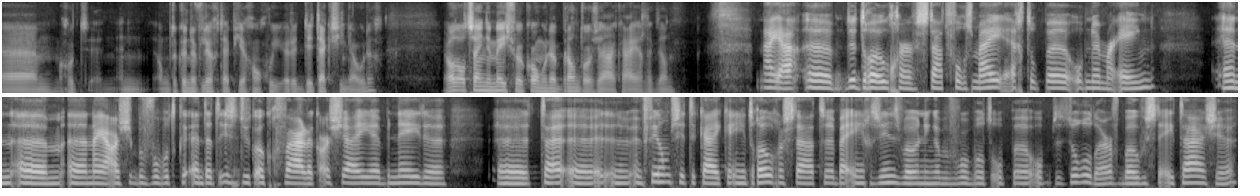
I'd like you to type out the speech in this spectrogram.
Um, maar goed, en, om te kunnen vluchten heb je gewoon goede detectie nodig. Wat, wat zijn de meest voorkomende brandoorzaken eigenlijk dan? Nou ja, uh, de droger staat volgens mij echt op, uh, op nummer één. En um, uh, nou ja, als je bijvoorbeeld, en dat is natuurlijk ook gevaarlijk, als jij beneden een film zit te kijken en je droger staat bij eengezinswoningen bijvoorbeeld op, op de zolder of bovenste etage.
